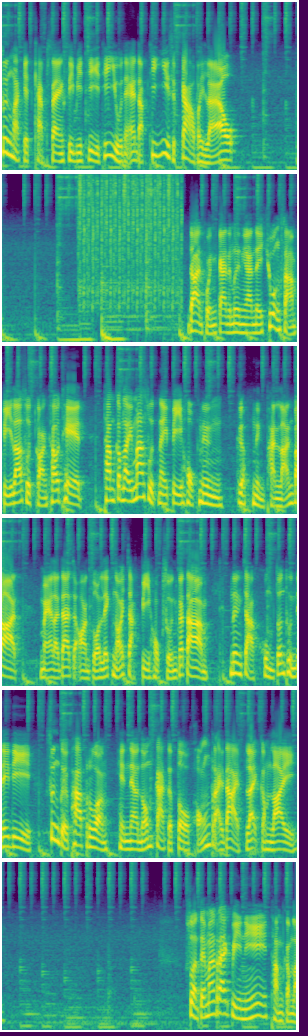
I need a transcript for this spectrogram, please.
ซึ่ง Market Cap แซง CBG ที่อยู่ในอันดับที่ 29 ไปแล้ว ด้านผลการดำเนินงานในช่วง 3 ปีล่าสุดก่อนเข้าเทรด ทำกำไรมากสุดในปี 61 เกือบ 1,000 ล้านบาท แม้รายได้จะอ่อนตัวเล็กน้อยจากปี 60 ก็ตาม เนื่องจากคุมต้นทุนได้ดี ซึ่งโดยภาพรวมเห็นแนวโน้มการเติบโตของรายได้และกำไร ส่วนไตรมาสแรกปีนี้ทำกำไร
